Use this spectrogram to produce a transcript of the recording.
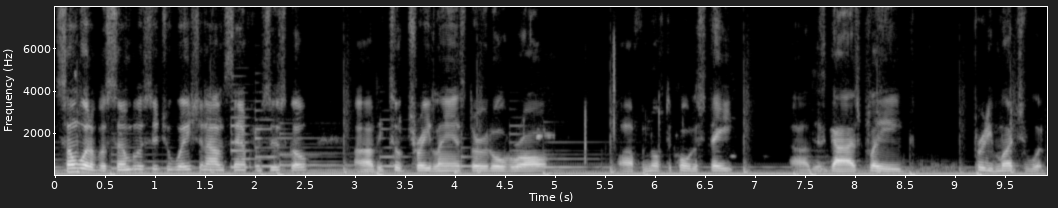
somewhat of a similar situation out in San Francisco. Uh, they took Trey Lance third overall uh, for North Dakota State. Uh, this guy's played pretty much what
